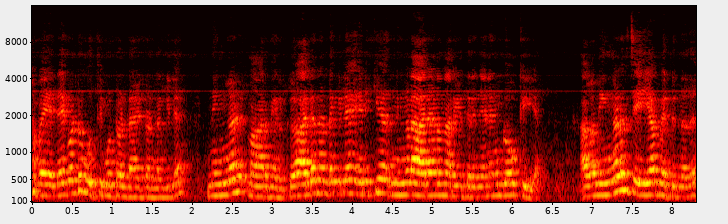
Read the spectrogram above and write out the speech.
അപ്പൊ എന്നെ കൊണ്ട് ബുദ്ധിമുട്ടുണ്ടായിട്ടുണ്ടെങ്കിൽ നിങ്ങൾ മാറി നിൽക്കുക. അല്ലെന്നുണ്ടെങ്കിൽ എനിക്ക് നിങ്ങൾ ആരാണെന്ന് അറിയത്തില്ല. ഞാൻ ബ്ലോക്ക് ചെയ്യാം. അപ്പൊ നിങ്ങൾ ചെയ്യാൻ പറ്റുന്നത്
